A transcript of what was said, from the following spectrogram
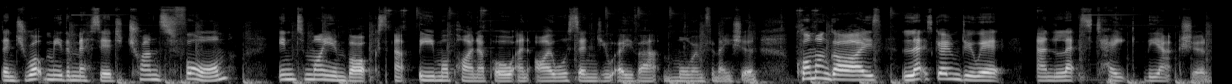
then drop me the message transform into my inbox at Be More Pineapple and I will send you over more information. Come on, guys, let's go and do it and let's take the action.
